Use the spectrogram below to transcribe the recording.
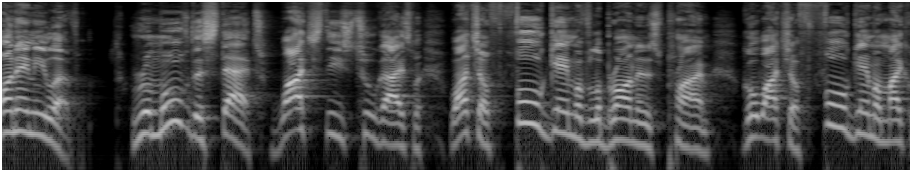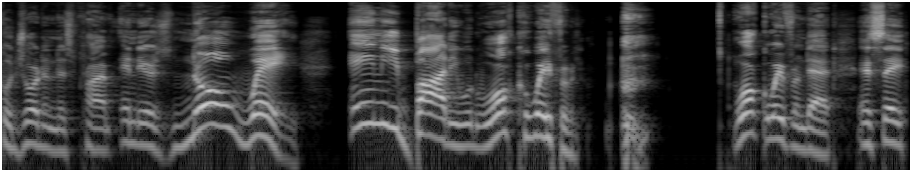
On any level. Remove the stats. Watch these two guys. Watch a full game of LeBron in his prime. Go watch a full game of Michael Jordan in his prime. And there's no way anybody would walk away from walk away from that and say,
